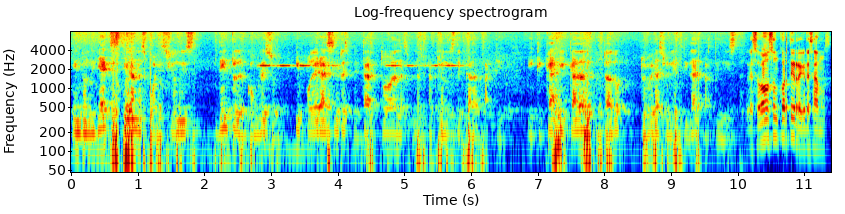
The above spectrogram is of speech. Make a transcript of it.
en donde ya existieran las coaliciones dentro del Congreso y poder así respetar todas las, fracciones de cada partido y que cada, y cada diputado tuviera su identidad partidista. Vamos a un corte y regresamos.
